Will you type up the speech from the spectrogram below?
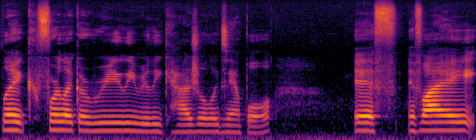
like for like a really really casual example if if I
